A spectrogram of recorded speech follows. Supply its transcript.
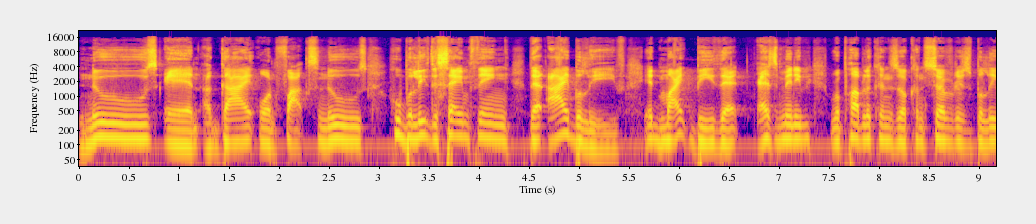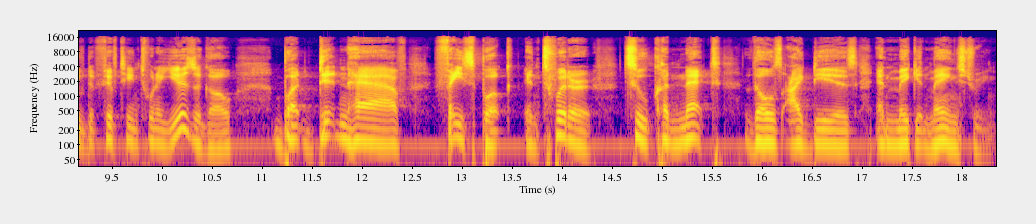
news and a guy on Fox News who believe the same thing that I believe. It might be that as many Republicans or conservatives believed it 15, 20 years ago, but didn't have Facebook and Twitter to connect those ideas and make it mainstream.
